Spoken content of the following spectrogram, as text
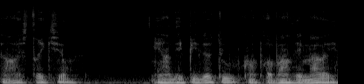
sans restriction. Et en dépit de tout, contre vents et marées.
